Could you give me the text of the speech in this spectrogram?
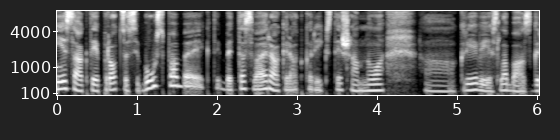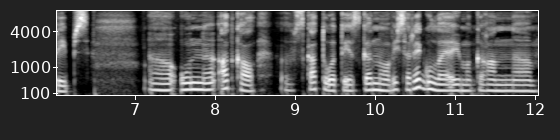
iesāktie procesi būs pabeigti, bet tas vairāk ir atkarīgs tiešām no uh, Krievijas labās gribas. Uh, un atkal skatoties gan no visa regulējuma, gan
